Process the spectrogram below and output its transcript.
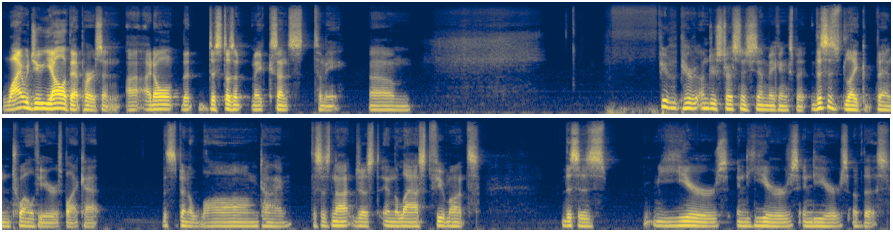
why would you yell at that person? I, I don't. That just doesn't make sense to me. Um, people appear under stress and she's making. This has like been twelve years. Black Cat. This has been a long time. This is not just in the last few months. This is years and years and years of this.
